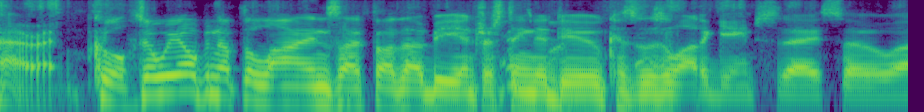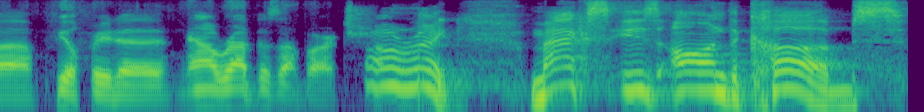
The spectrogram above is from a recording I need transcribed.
All right, cool. So we opened up the lines. I thought that'd be interesting to do because there's a lot of games today. So uh, feel free to now wrap this up, Arch. All right, Max is on the Cubs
